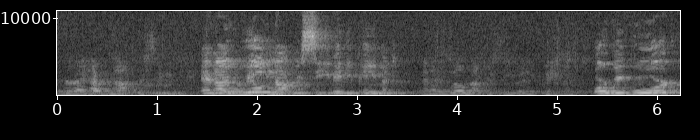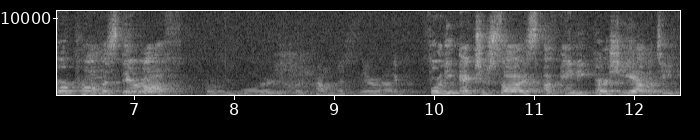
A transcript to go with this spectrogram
and that I have not received, and I will not receive any payment. And I will not receive any payment. Or reward or promise thereof. Or reward or promise thereof. For the exercise of any partiality.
